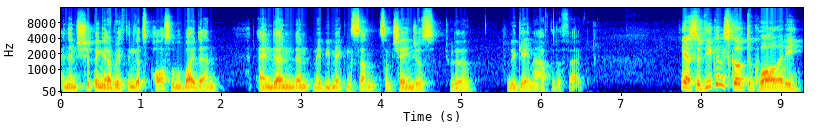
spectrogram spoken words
and then shipping everything that's possible by then and then, then maybe making some, some changes to the, to the game after the fact. Yeah, so if you can scope to quality,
